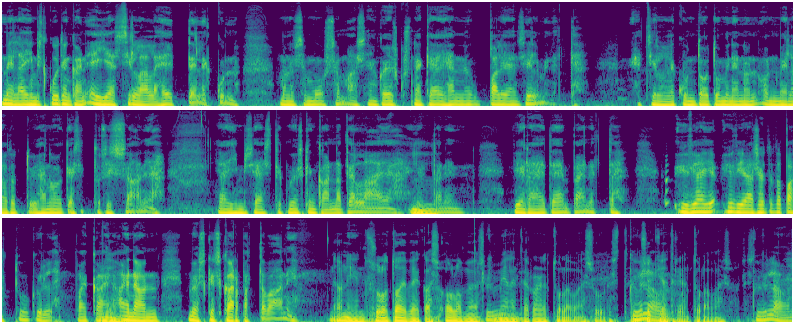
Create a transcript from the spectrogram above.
meillä ihmiset kuitenkaan ei jää sillä lailla heitteille kuin monessa muussa maassa, jonka joskus näkee ihan niin paljon silmin, että, että sillä kuntoutuminen on, on meillä otettu ihan oikeasti tosissaan ja, ja ihmisiä sitten myöskin kannatellaan ja mm. jotta niin viedään eteenpäin, että hyviä, hyviä asioita tapahtuu kyllä, vaikka aina, aina on myöskin skarpattavaa. Niin. No niin, sulla on toiveikas olo myöskin kyllä. mielenterveyden tulevaisuudesta kyllä psykiatrian on. tulevaisuudesta. Kyllä on,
